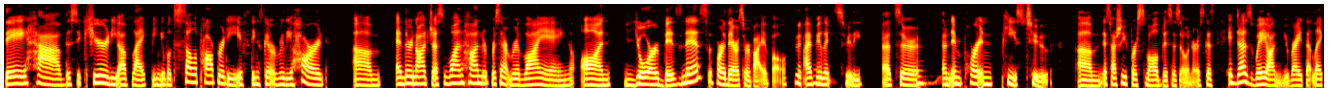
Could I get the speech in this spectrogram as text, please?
they have the security of like being able to sell a property if things get really hard. Um, and they're not just 100% relying on your business for their survival. I feel like it's really that's a an important piece too, um, especially for small business owners because it does weigh on you, right? That like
